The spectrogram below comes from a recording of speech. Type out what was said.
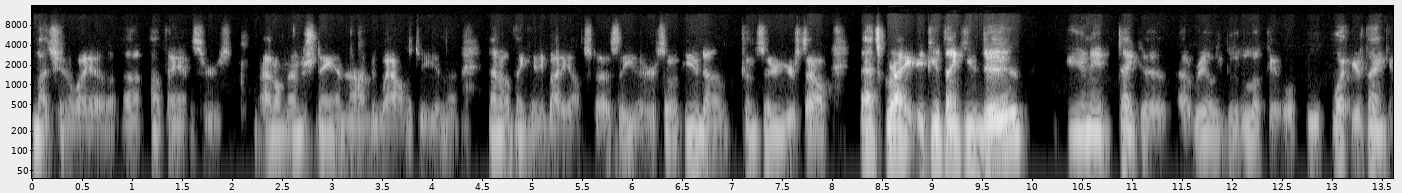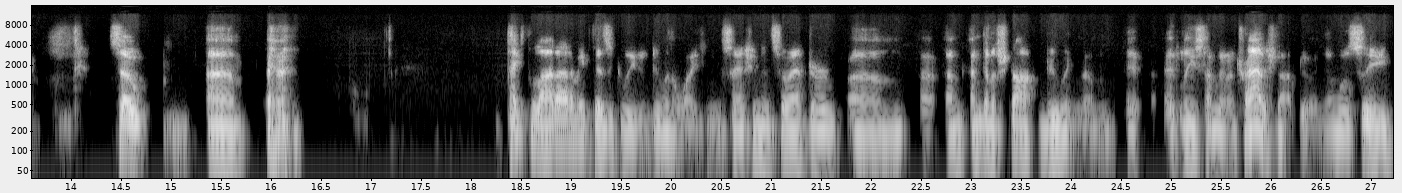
much in the way of, uh, of answers. I don't understand non-duality, and I don't think anybody else does either. So if you don't consider yourself, that's great. If you think you do, you need to take a, a really good look at what you're thinking. So um, takes a lot out of me physically to do an awakening session, and so after um, uh, I'm I'm going to stop doing them. At least I'm going to try to stop doing them. We'll see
